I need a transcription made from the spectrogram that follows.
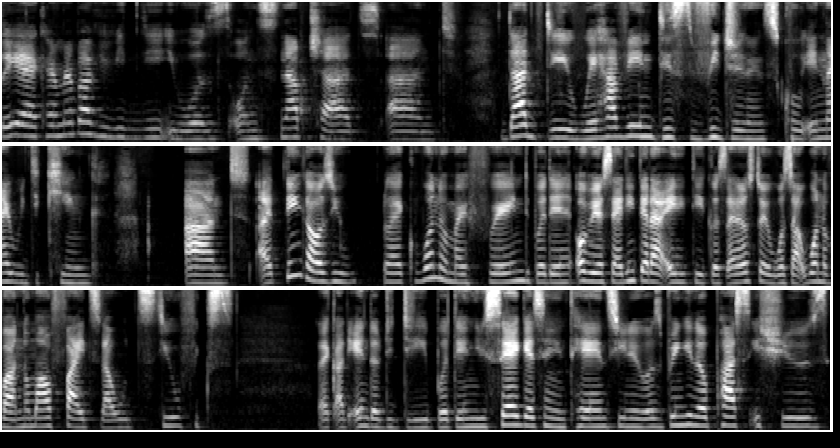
So yeah, I can remember vividly it was on Snapchat and that day we're having this vigil in school, a night with the king. And I think I was like one of my friend, but then obviously I didn't tell her anything because I just thought it was at one of our normal fights that would still fix like at the end of the day. But then you said getting intense, you know, it was bringing up past issues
